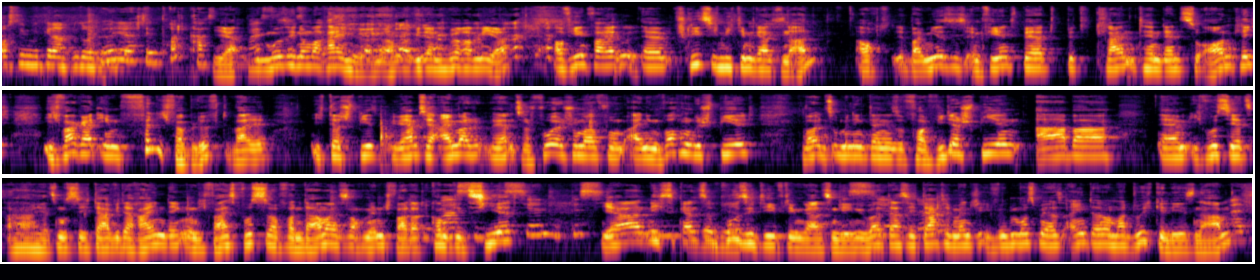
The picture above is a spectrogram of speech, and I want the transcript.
aus den genannten Gründen. Hör dir doch den Podcast ja, an. Ja, muss ich nochmal reinhören. Dann haben wir wieder einen Hörer mehr. Auf jeden Fall äh, schließe ich mich dem Ganzen an. Auch bei mir ist es empfehlenswert, mit kleinen Tendenz zu ordentlich. Ich war gerade eben völlig verblüfft, weil ich das Spiel, wir haben es ja einmal, wir hatten es vorher schon mal vor einigen Wochen gespielt, wollten es unbedingt dann sofort wieder spielen, aber ähm, ich wusste jetzt, ah, jetzt musste ich da wieder reindenken und ich weiß, wusste auch von damals noch, Mensch, war das kompliziert. Ein bisschen, ein bisschen ja, nicht ganz so positiv dem Ganzen gegenüber, dass ich dachte, Mensch, ich muss mir das eigentlich da nochmal durchgelesen haben. Also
